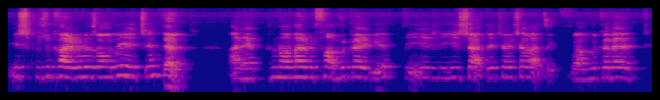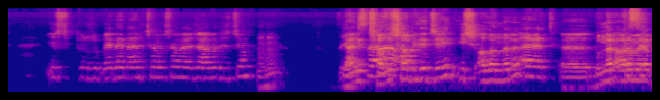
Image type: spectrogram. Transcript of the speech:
iş gücü kaybımız olduğu için Evet. Hani normal bir fabrikaya gidip bir inşaatta çalışamazdık. Fabrikada iş gücü bedenen çalışamayacağımız için Hı hı. Yani bilgisayar- çalışabileceğin iş alanları Evet. e, bunları aramaya kısıtlı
